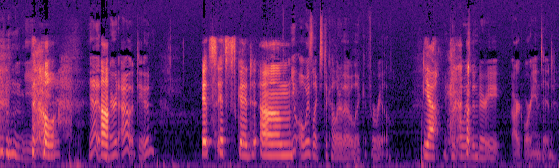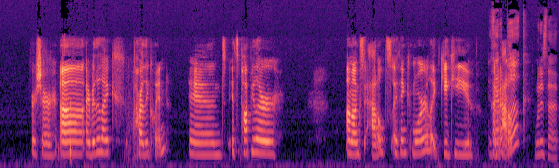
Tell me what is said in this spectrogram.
yeah. So, yeah, uh, nerd out, dude. It's it's good. Um You always liked to color though, like for real. yeah, Like, You've always been very art oriented. for sure. Uh I really like Harley Quinn and it's popular amongst adults, I think more like geeky Is kind that of a adult. book? What is that?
